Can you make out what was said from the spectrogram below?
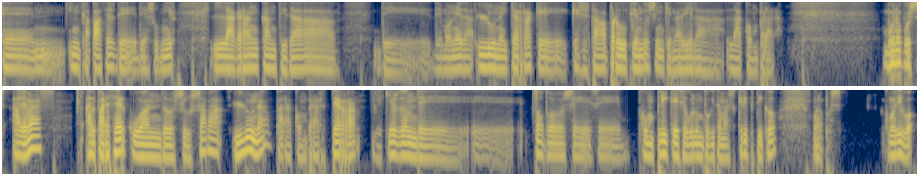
incapaces de, de asumir la gran cantidad de, moneda Luna y Terra que, se estaba produciendo sin que nadie la, comprara. Bueno, pues además, al parecer, cuando se usaba Luna para comprar Terra, y aquí es donde eh, todo se, se, complica y se vuelve un poquito más críptico, bueno, pues como digo,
